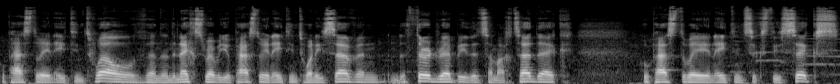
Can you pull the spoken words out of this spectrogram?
who passed away in 1812, and then the next Rebbe who passed away in 1827, and the third Rebbe, the Tzemach Tzedek, who passed away in 1866,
